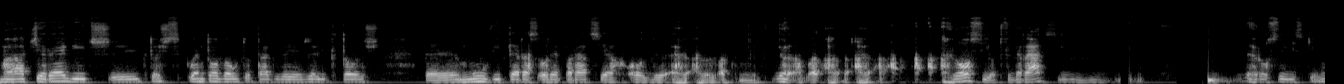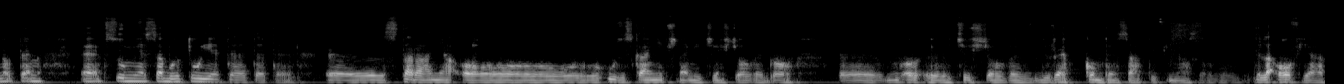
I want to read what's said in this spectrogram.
Macierewicz, ktoś spuentował to tak, że jeżeli ktoś mówi teraz o reparacjach od Rosji, od Federacji Rosyjskiej, no ten w sumie sabotuje te, te, te starania o uzyskanie przynajmniej częściowego częściowe rekompensaty finansowej dla ofiar,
